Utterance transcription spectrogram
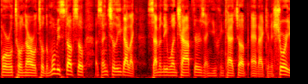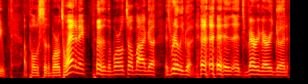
Boruto, Naruto, the movie stuff. So essentially, you got like 71 chapters, and you can catch up. And I can assure you, opposed to the Boruto anime, the Boruto manga is really good. it's very, very good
